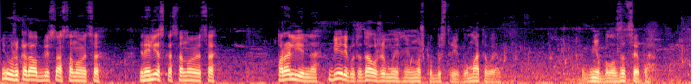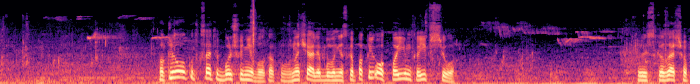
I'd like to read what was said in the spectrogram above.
И уже когда вот блесна становится, леска становится параллельно берегу, тогда уже мы немножко быстрее выматываем, не было зацепа. Поклевок вот, кстати, больше не было. Как в начале было несколько поклевок, поимка и все. То есть сказать, чтобы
